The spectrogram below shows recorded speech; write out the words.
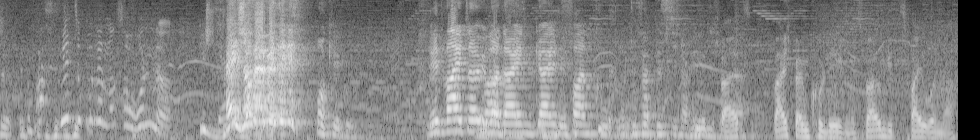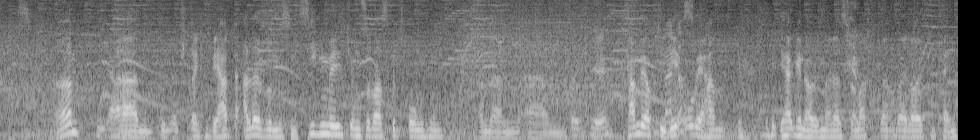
Du passt viel zu gut in unsere Runde. Hey, schon mal bitte nicht! Okay, gut. Red weiter über deinen geilen Pfannkuchen und du verpisst dich nach hinten. jedenfalls war ich beim Kollegen. Es war irgendwie 2 Uhr nachts. Ne? Ja. Ähm, dementsprechend, wir hatten alle so ein bisschen Ziegenmilch und sowas getrunken. Und dann ähm, Okay. kamen wir auf die Idee, oh, wir haben, ja genau, wie man das so macht, wenn man bei Leuten pennt.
